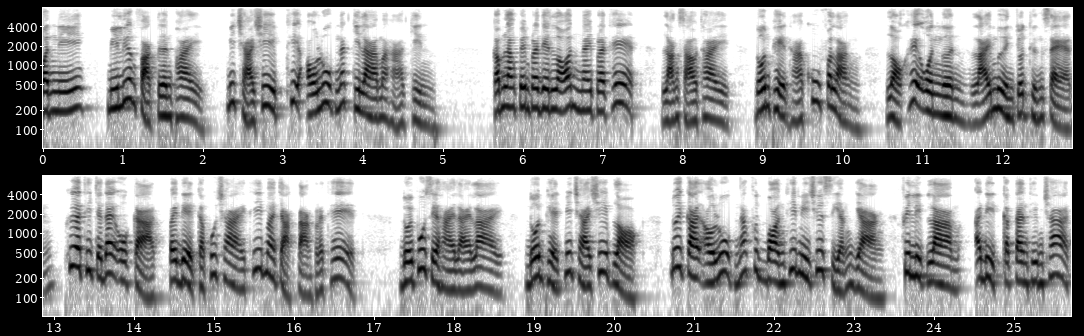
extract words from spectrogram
วันนี้มีเรื่องฝากเตือนภัย มิจฉาชีพที่เอารูปนักกีฬามาหากินกำลังเป็นประเด็นร้อนในประเทศ หลังสาวไทย โดนเพจหาคู่ฝรั่ง หลอกให้โอนเงินหลายหมื่นจนถึงแสน เพื่อที่จะได้โอกาสไปเดทกับผู้ชายที่มาจากต่างประเทศ โดยผู้เสียหายหลายราย โดนเพจมิจฉาชีพหลอก ด้วยการเอารูปนักฟุตบอลที่มีชื่อเสียงอย่าง ฟิลิปลาม อดีตกัปตันทีมชาติ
